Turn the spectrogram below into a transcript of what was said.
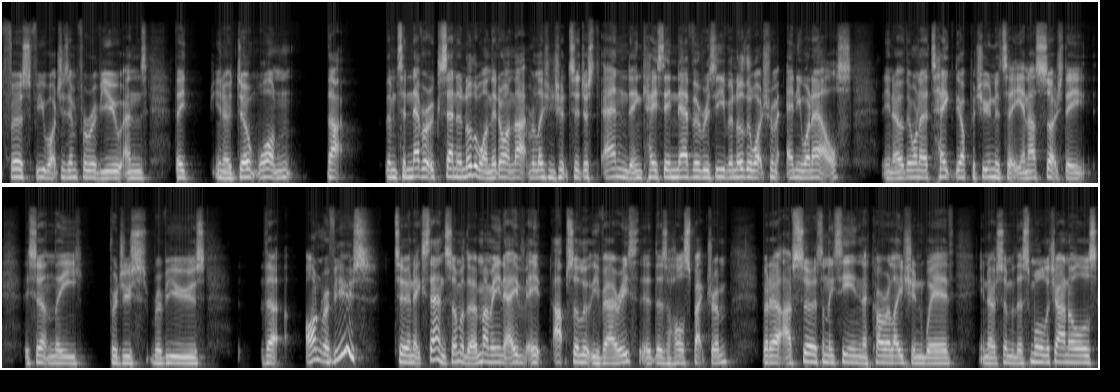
first few watches in for review and they, you know, don't want that them to never send another one. They don't want that relationship to just end in case they never receive another watch from anyone else. You know, they want to take the opportunity, and as such, they they certainly produce reviews that aren't reviews to an extent. Some of them, I mean, it, it absolutely varies. There's a whole spectrum, but uh, I've certainly seen a correlation with you know some of the smaller channels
